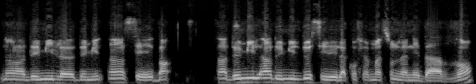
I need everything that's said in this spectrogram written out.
Non, 2000, euh, 2001, c'est. Bon, enfin, 2001-2002, c'est la confirmation de l'année d'avant.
